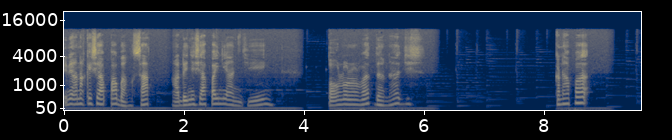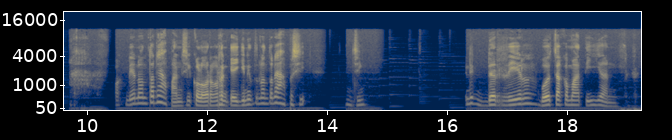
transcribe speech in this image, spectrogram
Ini anaknya siapa bangsat? Adanya siapa ini anjing? Tolol banget dan najis. Kenapa? Fuck, dia nontonnya apaan sih? Kalau orang-orang kayak gini tuh nontonnya apa sih? Anjing. Ini the real bocah kematian.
